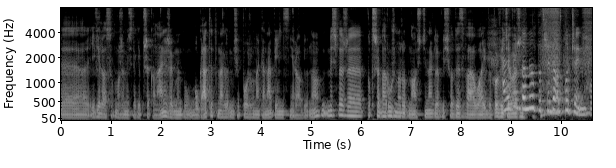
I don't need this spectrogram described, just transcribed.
e, i wiele osób może mieć takie przekonanie, że jakbym był bogaty, to nagle bym się położył na kanapie i nic nie robił. No, myślę, że potrzeba różnorodności nagle by się odezwała i by powiedziała, Ale że... Ale mamy potrzebę odpoczynku.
